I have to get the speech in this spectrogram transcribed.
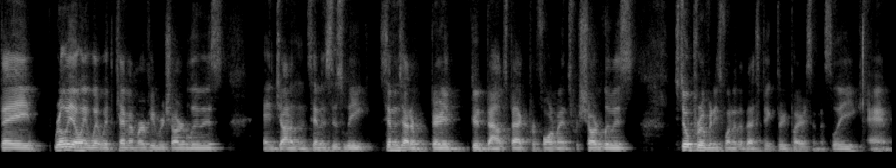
They really only went with Kevin Murphy, Rashard Lewis, and Jonathan Simmons this week. Simmons had a very good bounce back performance. Rashard Lewis still proving he's one of the best big three players in this league. And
